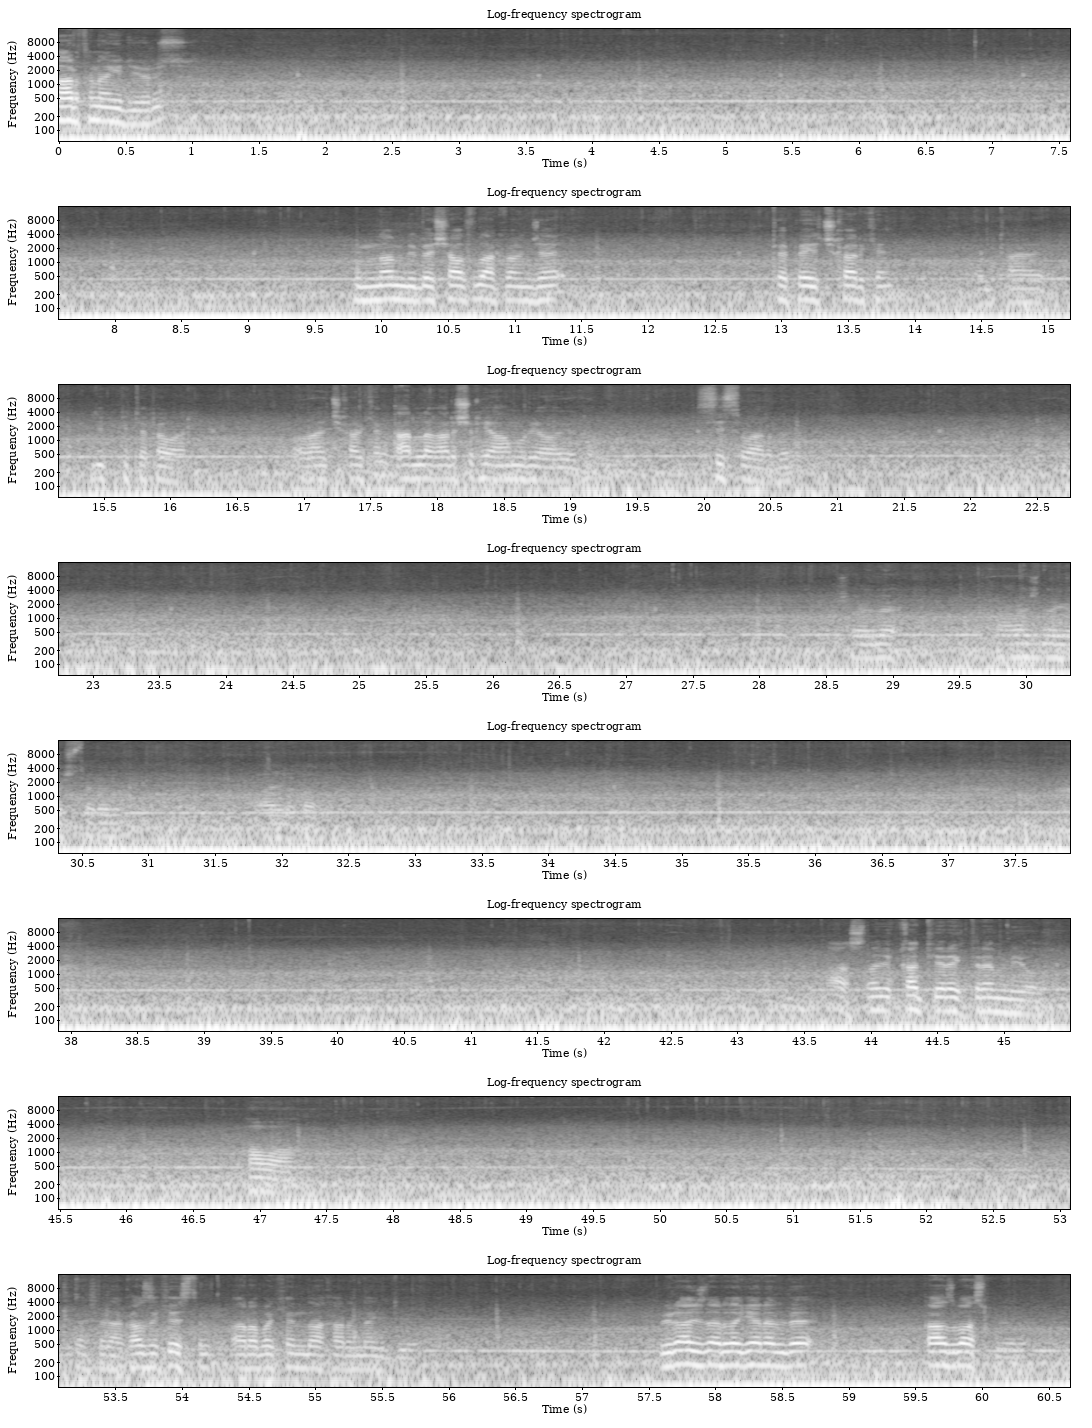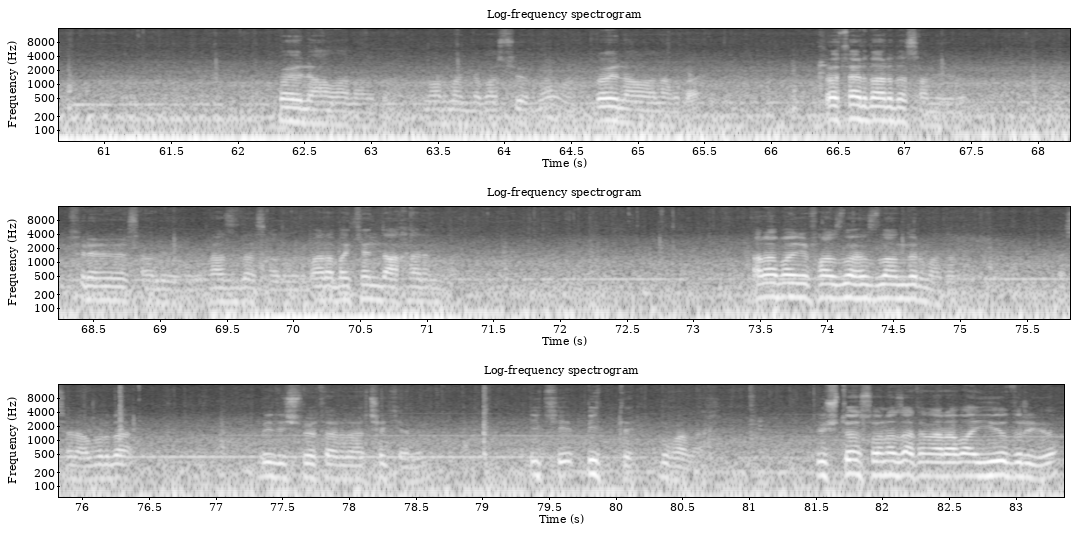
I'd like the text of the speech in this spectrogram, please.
Bartın'a gidiyoruz. Bundan bir 5-6 dakika önce tepeye çıkarken bir tane dip bir tepe var. Oraya çıkarken karla karışık yağmur yağıyordu. Sis vardı. Şöyle aracı da gösterelim. Aynı. Aslında dikkat gerektiren bir yol. Hava. Mesela gazı kestim, araba kendi akarında gidiyor. Virajlarda genelde gaz basmıyorum. Böyle havalarda. Normalde basıyorum ama böyle havalarda. Röterdarı da salıyorum. Freni de salıyorum, gazı da salıyorum. Araba kendi akarında. Arabayı fazla hızlandırmadan. Mesela burada bir diş röterdar çekelim. İki, bitti. Bu kadar. Üçten sonra zaten araba yığdırıyor.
